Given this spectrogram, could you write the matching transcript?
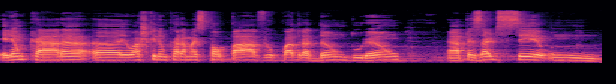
ele é um cara, uh, eu acho que ele é um cara mais palpável, quadradão, durão, apesar de ser um,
